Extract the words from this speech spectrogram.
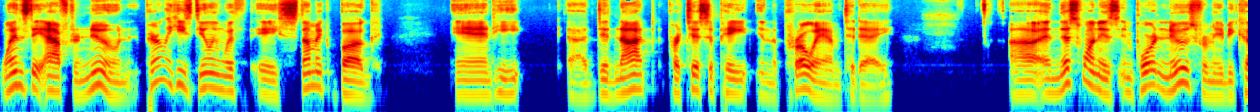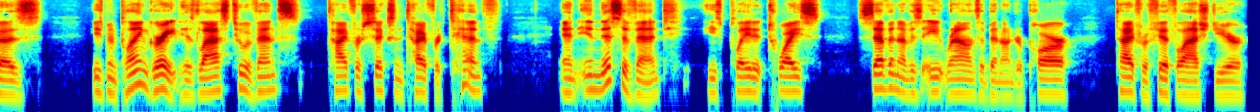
Wednesday afternoon. Apparently, he's dealing with a stomach bug, and he uh, did not participate in the pro am today. Uh, and this one is important news for me because he's been playing great. His last two events, tied for sixth and tied for 10th. And in this event, he's played it twice. Seven of his eight rounds have been under par, tied for fifth last year.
